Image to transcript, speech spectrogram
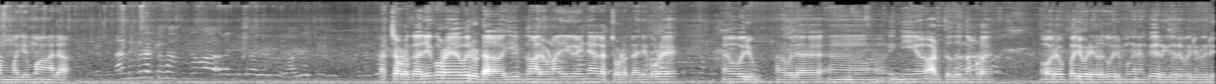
കമ്മൽ മാല. നിങ്ങൾ കുറെ കച്ചവടക്കാർ വരും കേട്ടോ ഈ നാലോണായി കഴിഞ്ഞാൽ കച്ചവടക്കാർ കുറേ വരും. അതുപോലെ ഇനി അടുത്തത് നമ്മുടെ ഓരോ പരിപാടികളൊക്കെ വരുമ്പോൾ ഇങ്ങനെ കയറി കയറി വരും ഇവർ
